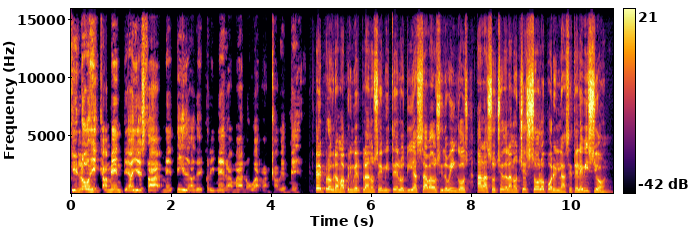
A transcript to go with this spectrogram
y lógicamente ahí está metida de primera mano Barranca Bermeja. El programa Primer Plano se emite los días sábados y domingos a las 8 de la noche solo por Enlace Televisión.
